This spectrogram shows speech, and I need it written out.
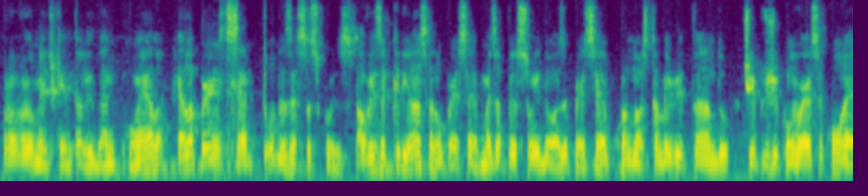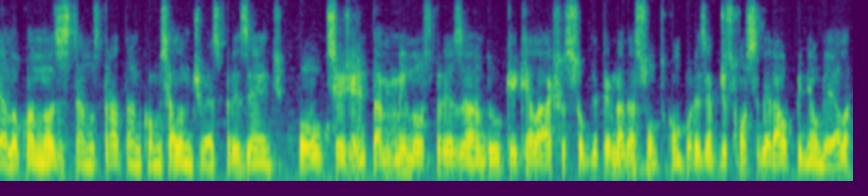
provavelmente quem está lidando com ela, ela percebe todas essas coisas. Talvez a criança não percebe, mas a pessoa idosa percebe quando nós estamos evitando tipos de conversa com ela, ou quando nós estamos tratando como se ela não estivesse presente, ou se a gente está menosprezando o que, que ela acha sobre determinado assunto, como por exemplo desconsiderar a opinião dela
